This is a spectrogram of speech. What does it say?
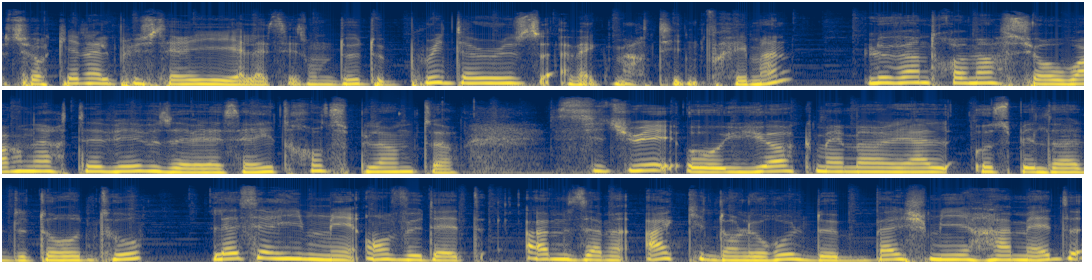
sur Canal Plus série, il y a la saison 2 de Breeders avec Martin Freeman. Le 23 mars, sur Warner TV, vous avez la série Transplant, située au York Memorial Hospital de Toronto. La série met en vedette Hamzam Haq dans le rôle de Bashmir Hamed,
